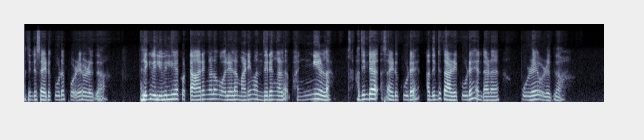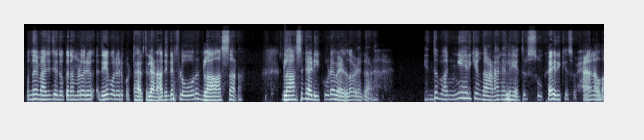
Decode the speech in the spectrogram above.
അതിന്റെ സൈഡിൽ കൂടെ പുഴ ഒഴുകുക. അല്ലെങ്കിൽ വലിയ വലിയ കൊട്ടാരങ്ങൾ പോലെയുള്ള മണിമന്ദിരങ്ങൾ ഭംഗിയുള്ള അതിന്റെ സൈഡിൽ കൂടെ അതിന്റെ താഴെ കൂടെ എന്താണ് പുഴ ഒഴുകുക. ഒന്ന് ഇമാജിൻ ചെയ്ത് നോക്കുക നമ്മളൊരു ഇതേപോലെ ഒരു കൊട്ടാരത്തിലാണ്. അതിന്റെ ഫ്ലോർ ഗ്ലാസ് ആണ്. ഗ്ലാസിന്റെ അടിയിൽ കൂടെ വെള്ളം ഒഴുകാണ്. എന്ത് ഭംഗിയായിരിക്കും കാണാനല്ലേ? എന്തൊരു സുഖമായിരിക്കും സുഹാനുള്ള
